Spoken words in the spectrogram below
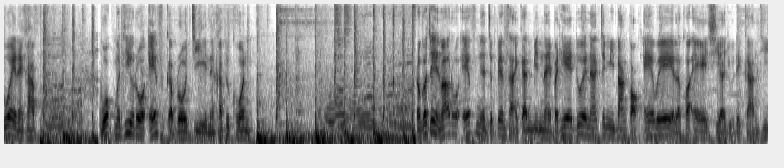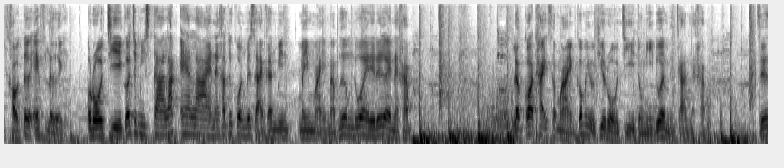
ด้วยนะครับวกมาที่โร F กับโร G นะครับทุกคน เราก็จะเห็นว่าโร F เนี่ยจะเป็นสายการบินในประเทศด้วยนะ จะมีบางกอกแอร์เวย์แล้วก็แอร์เอเชียอยู่ด้วยกันที่เคาน์เตอร์ F เลยโร G ก็จะมี Star l u x Airline นะครับ ทุกคนเป็นสายการบินใหม่ๆ มาเพิ่มด้วยเรื่อยๆนะครับ แล้วก็ไทยสมัยก็มาอยู่ที่โร G ตรงนี้ด้วยเหมือนกันนะครับ ซึ่ง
